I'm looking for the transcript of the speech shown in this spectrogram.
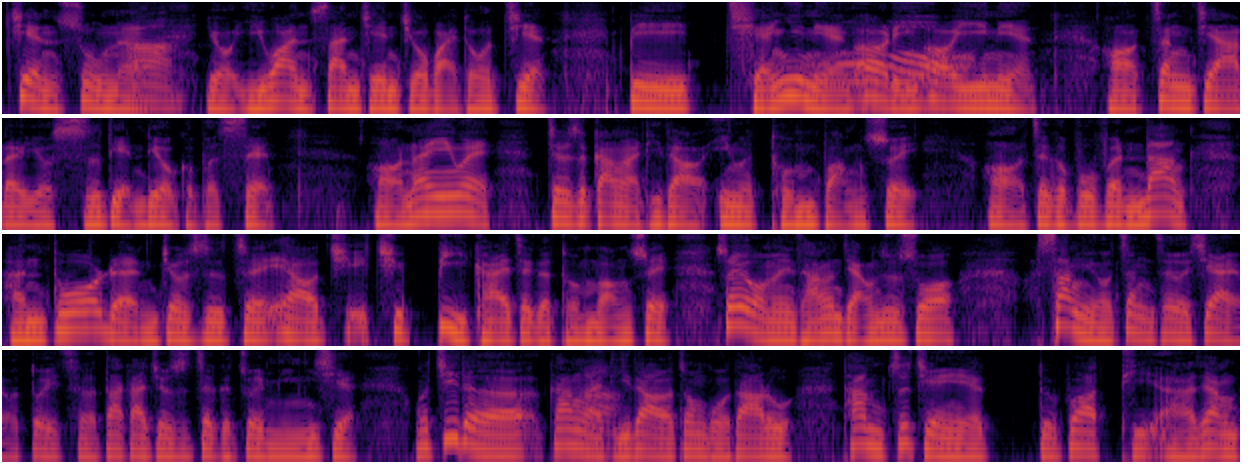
件数呢，有一万三千九百多件，比前一年二零二一年哦增加了有十点六个 percent。哦，那因为就是刚才提到，因为囤房税。哦，这个部分让很多人就是这要去去避开这个囤房税，所以我们常常讲就是说，上有政策，下有对策，大概就是这个最明显。我记得刚才提到了中国大陆，他们之前也都不知道提，好像。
